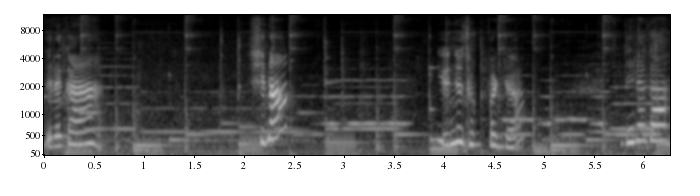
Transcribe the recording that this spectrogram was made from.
내려가. 싫어? 윤유 적발이야? 내려가.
